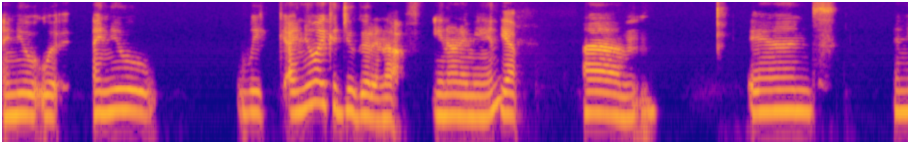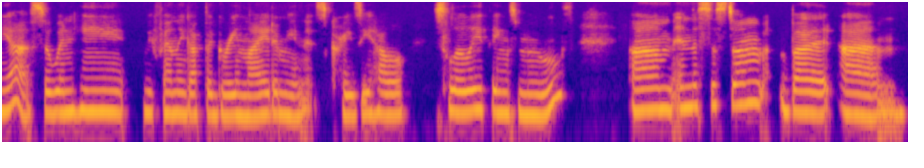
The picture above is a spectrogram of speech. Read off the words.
I knew it would. I knew we. I knew I could do good enough. You know what I mean? Yep. Um, and and yeah, so when he we finally got the green light, I mean, it's crazy how slowly things move um, in the system, but um,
